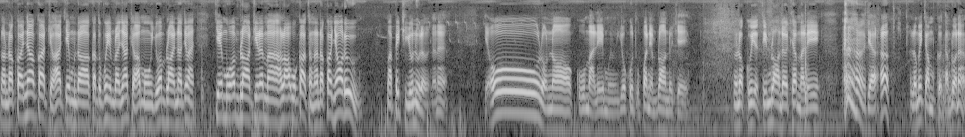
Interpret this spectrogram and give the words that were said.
là nó coi nhá có chỉ hai chiếc đó các tụi phim là nhá chỉ hai mù yếu loài chứ mà chiếc mù âm loài chỉ là mà lo uống có thằng là nó coi nhá đu mà biết chỉ yếu nữa rồi nè nè cú mà lên mù yếu cú tụi bọn em loài rồi chị rồi cú giờ tìm loài rồi mà lên chỉ ơ lâu mới chồng cửa luôn à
